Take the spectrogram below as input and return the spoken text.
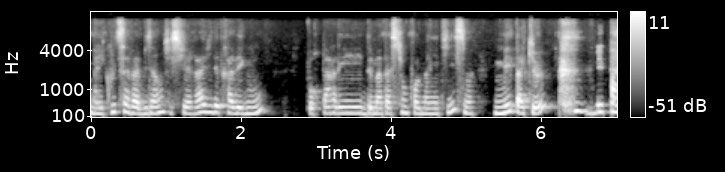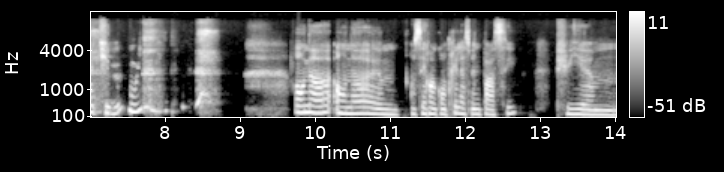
Bah écoute, ça va bien. Je suis ravie d'être avec vous pour parler de ma passion pour le magnétisme, mais pas que. mais pas que, oui. on a, on a, euh, on s'est rencontrés la semaine passée, puis euh,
